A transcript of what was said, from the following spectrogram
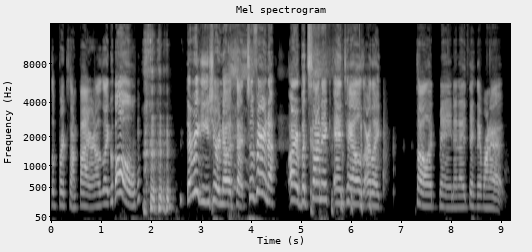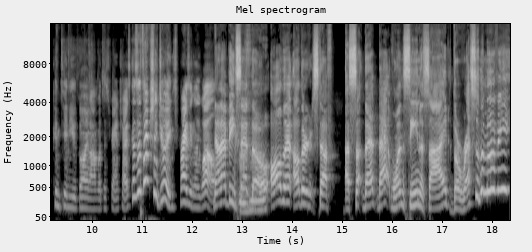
the bricks on fire, and I was like, oh, they're making sure know it's that. So fair enough. All right, but Sonic and Tails are like solid main, and I think they want to continue going on with this franchise because it's actually doing surprisingly well. Now that being said, Mhm. though, all that other stuff, asi- that that one scene aside, the rest of the movie,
